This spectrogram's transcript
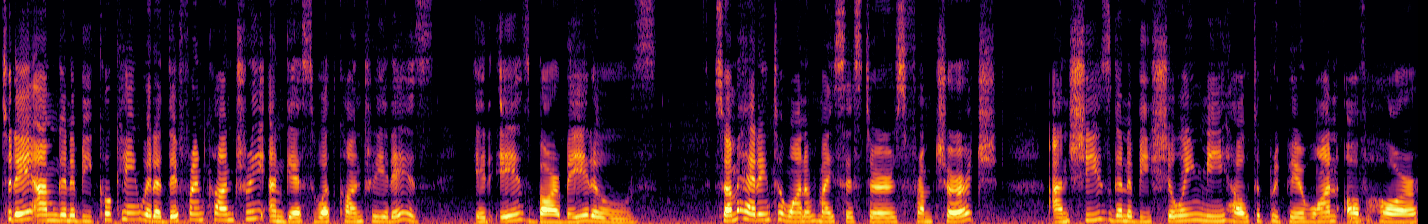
Today I'm going to be cooking with a different country and guess what country it is? It is Barbados. So I'm heading to one of my sisters from church and she's going to be showing me how to prepare one of her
